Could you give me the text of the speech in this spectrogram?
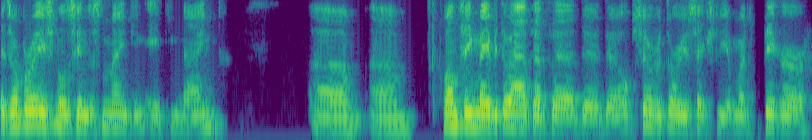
It's operational since 1989. Um, um, one thing maybe to add that uh, the, the observatory is actually a much bigger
